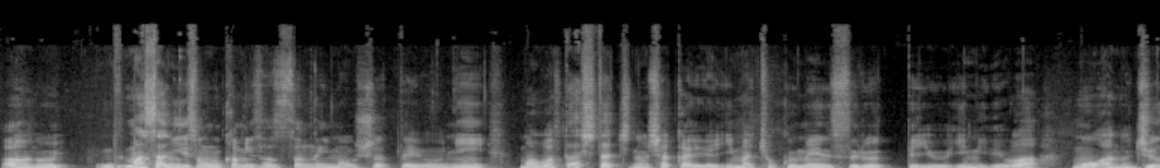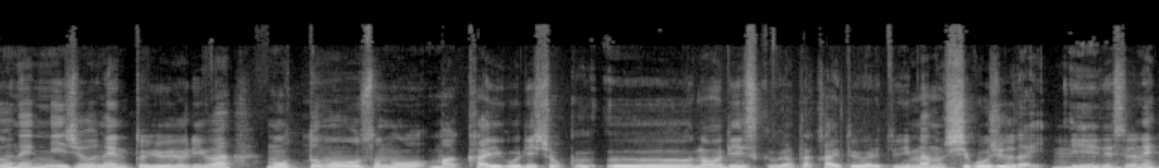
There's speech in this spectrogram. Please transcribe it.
あのまさにその上里さんが今おっしゃったように、まあ、私たちの社会が今直面するっていう意味ではもうあの10年20年というよりは最もその、まあ、介護離職のリスクが高いと言われている今の4 5 0代ですよね、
